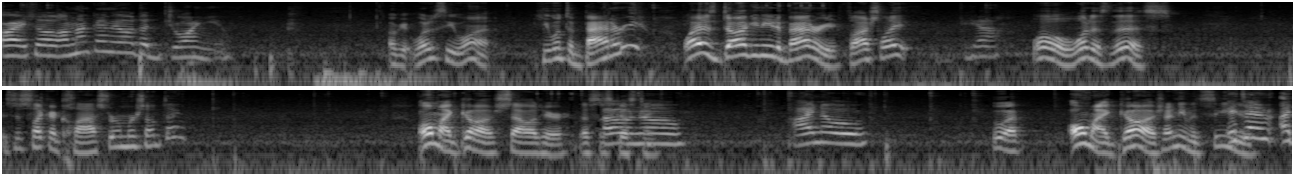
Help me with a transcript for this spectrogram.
All right, so I'm not gonna be able to join you. Okay, what does he want? He wants a battery? Why does Doggy need a battery? Flashlight? Yeah. Whoa, what is this? Is this like a classroom or something? Oh my gosh, salad here. That's oh, disgusting. Oh no. I know. Ooh, I, oh my gosh, I didn't even see It's you. a.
